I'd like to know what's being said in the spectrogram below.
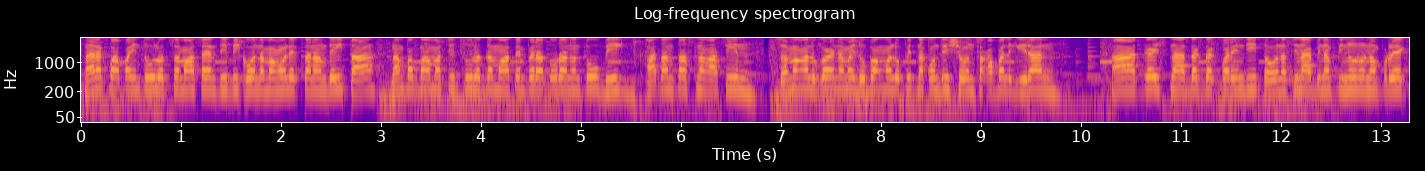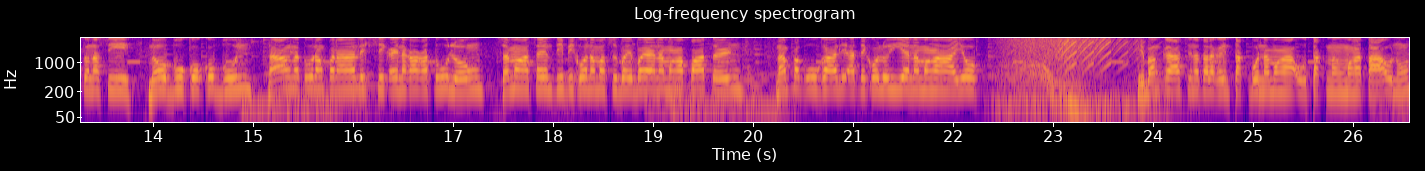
na nagpapaintulot sa mga scientifico na mangolekta ng data ng pagmamasid tulad ng mga temperatura ng tubig at antas ng asin sa mga lugar na may lubang malupit na kondisyon sa kapaligiran. At guys, nadagdag pa rin dito na sinabi ng pinuno ng proyekto na si Nobuko Kobun na ang naturang pananaliksik ay nakakatulong sa mga scientifico na masubaybayan ng mga pattern ng pag-uugali at ekolohiya ng mga hayop. Ibang klase na talaga yung takbo ng mga utak ng mga tao, no?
